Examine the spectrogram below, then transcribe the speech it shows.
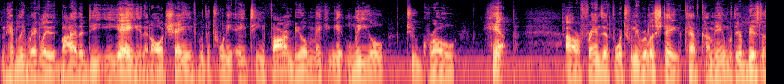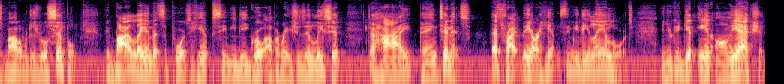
and heavily regulated by the DEA. That all changed with the 2018 Farm Bill, making it legal to grow hemp. Our friends at 420 Real Estate have come in with their business model, which is real simple. They buy land that supports hemp CBD grow operations and lease it to high paying tenants. That's right, they are hemp CBD landlords, and you can get in on the action.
